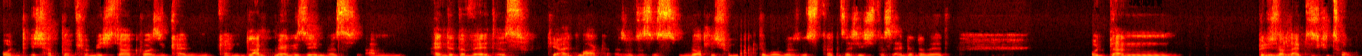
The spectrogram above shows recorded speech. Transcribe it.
und ich habe dann für mich da quasi kein, kein Land mehr gesehen, was am Ende der Welt ist, die Altmark. Also das ist nördlich von Magdeburg, das ist tatsächlich das Ende der Welt. Und dann bin ich nach Leipzig gezogen.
